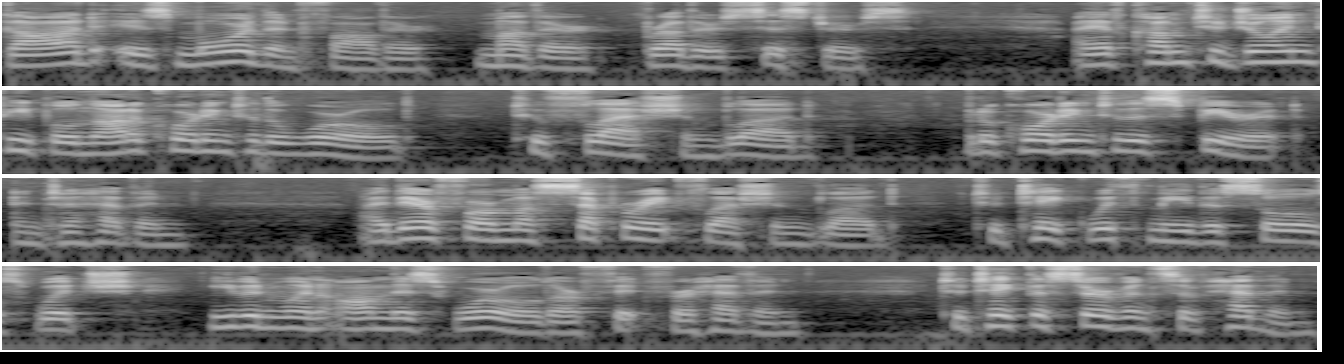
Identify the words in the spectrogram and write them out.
God is more than father, mother, brothers, sisters. I have come to join people not according to the world, to flesh and blood, but according to the Spirit and to heaven. I therefore must separate flesh and blood, to take with me the souls which, even when on this world, are fit for heaven, to take the servants of heaven.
